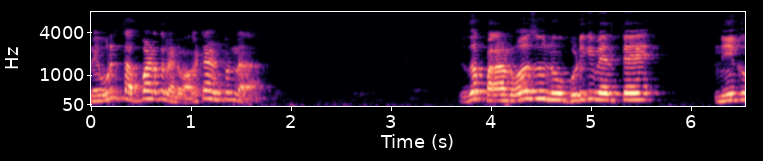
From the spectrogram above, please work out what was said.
నేను ఎవరిని తప్పాడతలేను ఒకటే అంటున్నా. ఇదో పలానా రోజు నువ్వు గుడికి వెళ్తే నీకు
